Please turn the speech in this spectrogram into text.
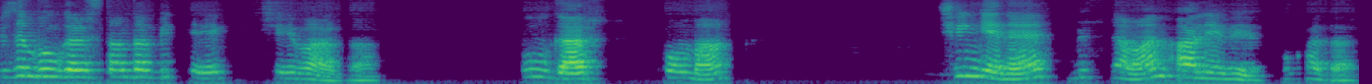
Bizim Bulgaristan'da bir tek şey vardı. Bulgar, Komak, Çingene, Müslüman, Alevi. Bu kadar.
